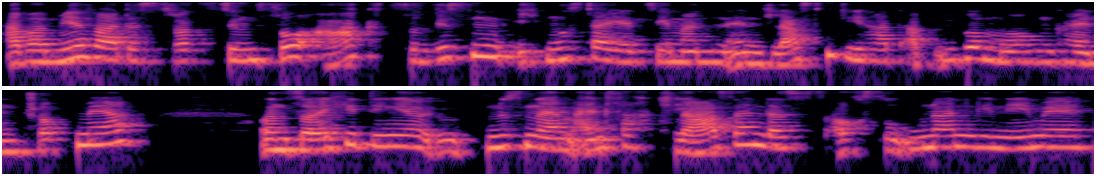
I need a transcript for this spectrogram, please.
Aber mir war das trotzdem so arg zu wissen, ich muss da jetzt jemanden entlassen, die hat ab übermorgen keinen Job mehr. Und solche Dinge müssen einem einfach klar sein, dass es auch so unangenehme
